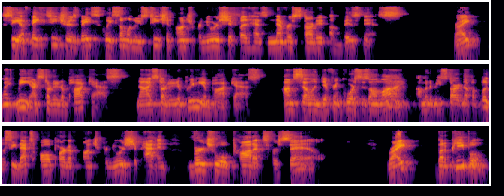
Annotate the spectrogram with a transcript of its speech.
See, a fake teacher is basically someone who's teaching entrepreneurship but has never started a business, right? Like me, I started a podcast. Now I started a premium podcast. I'm selling different courses online. I'm going to be starting up a book. See, that's all part of entrepreneurship, having virtual products for sale, right? But people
